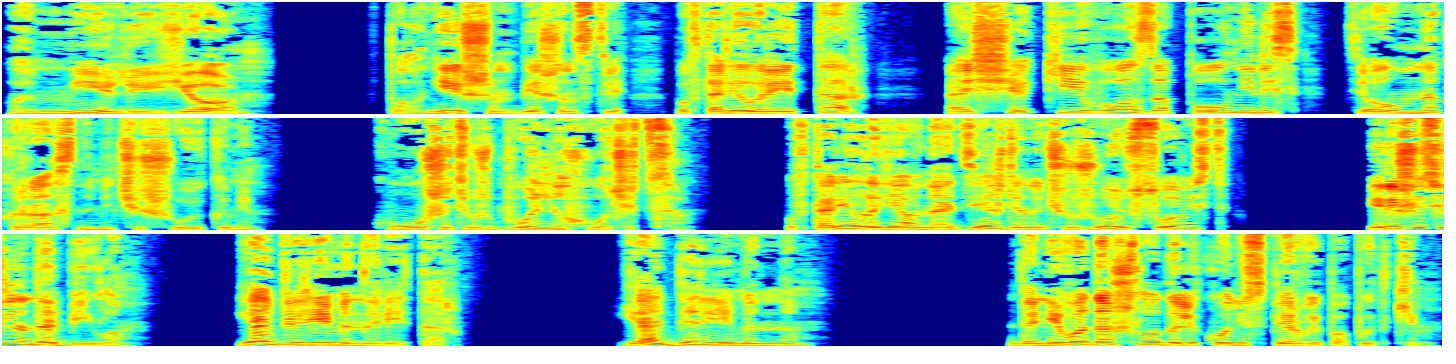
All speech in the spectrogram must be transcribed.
«Амелия!» В полнейшем бешенстве повторил Рейтар, а щеки его заполнились темно-красными чешуйками. «Кушать уж больно хочется», — повторила я в надежде на чужую совесть и решительно добила. «Я беременна, Рейтар. Я беременна». До него дошло далеко не с первой попытки.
